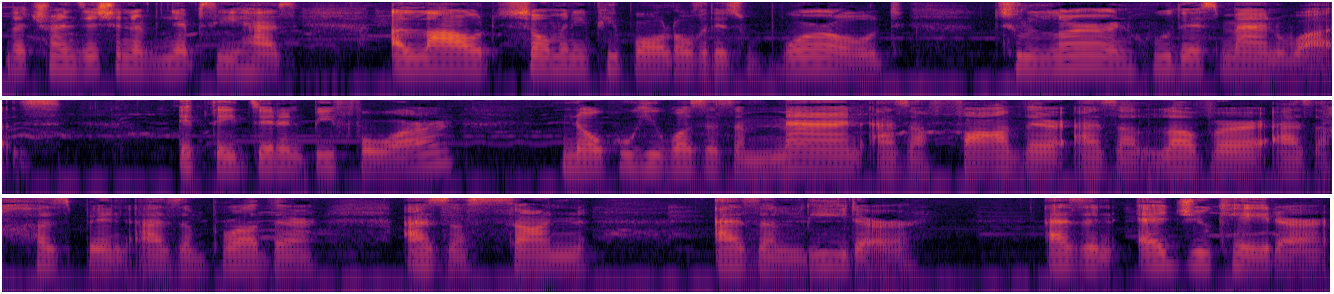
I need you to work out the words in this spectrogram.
the transition of Nipsey has allowed so many people all over this world to learn who this man was. If they didn't before, know who he was as a man, as a father, as a lover, as a husband, as a brother, as a son, as a leader, as an educator,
